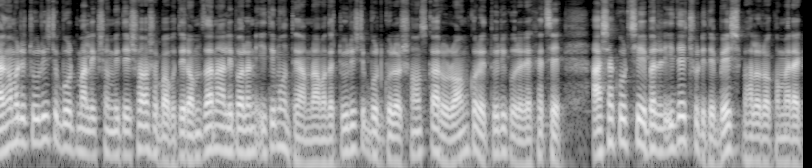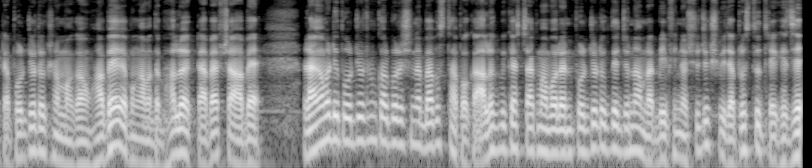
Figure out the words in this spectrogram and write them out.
রাঙামাটি ট্যুরিস্ট বোর্ড মালিক সমিতির সহসভাপতি রমজান আলী বলেন, ইতিমধ্যে আমরা আমাদের ট্যুরিস্ট বোর্ডগুলোর সংস্কার ও রং করে তৈরি করে রেখেছে। আশা করছি এবারের ঈদের ছুটিতে বেশ ভালো রকমের একটা পর্যটক সমাগম হবে এবং আমাদের ভালো একটা ব্যবসা হবে। রাঙামাটি পর্যটন কর্পোরেশনের ব্যবস্থাপক আলোক বিকাশ চাকমা বলেন, পর্যটকদের জন্য আমরা বিভিন্ন সুযোগ সুবিধা প্রস্তুত রেখেছে।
